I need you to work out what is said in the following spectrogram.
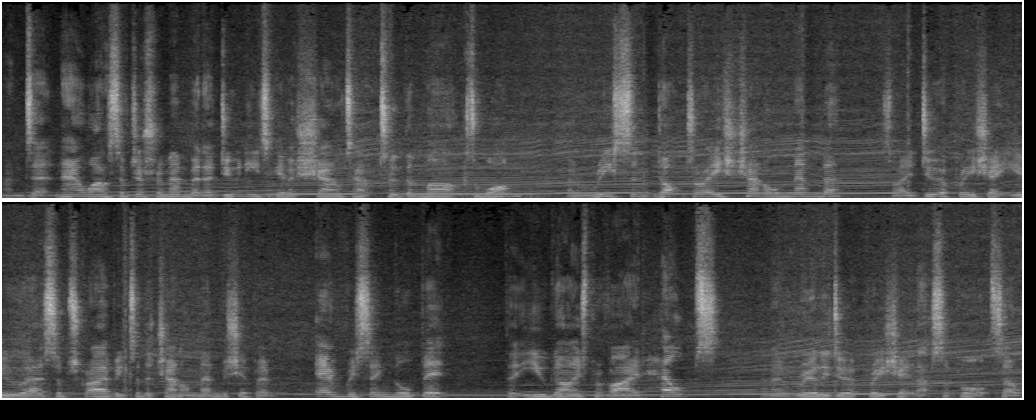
And uh, now, whilst I've just remembered, I do need to give a shout out to the Marks One, a recent Dr. Ace channel member. So I do appreciate you uh, subscribing to the channel membership. And every single bit that you guys provide helps, and I really do appreciate that support. So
